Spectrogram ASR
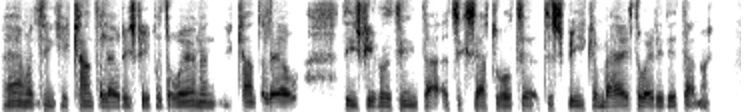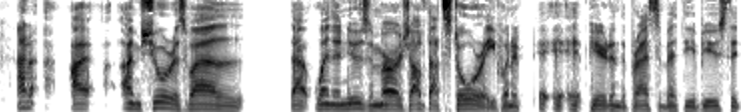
Um, I think you can't allow these people to win, and you can't allow these people to think that it's acceptable to, to speak and behave the way they did that night. And I, I'm sure as well that when the news emerged of that story, when it, it, it appeared in the press about the abuse that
